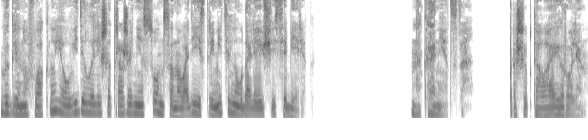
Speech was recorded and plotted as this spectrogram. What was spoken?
Выглянув в окно, я увидела лишь отражение солнца на воде и стремительно удаляющийся берег. «Наконец-то», — прошептала Айролин.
